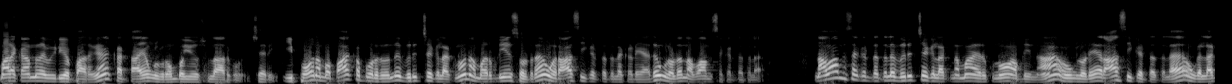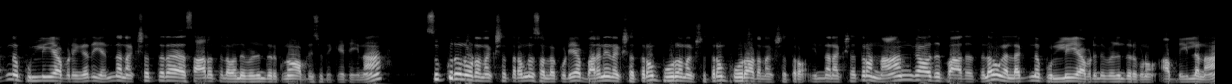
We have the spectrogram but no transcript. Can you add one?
மறக்காம அந்த வீடியோ பாருங்கள் கட்டாயம் உங்களுக்கு ரொம்ப யூஸ்ஃபுல்லாக இருக்கும். சரி இப்போ நம்ம பார்க்க போகிறது வந்து விருச்ச லக்னம். நான் மறுபடியும் சொல்கிறேன் உங்கள் ராசி கட்டத்தில் கிடையாது உங்களோட நவாம்ச கட்டத்தில். நவாம்ச கட்டத்தில் விருச்சக லக்னமாக இருக்கணும் அப்படின்னா உங்களுடைய ராசி கட்டத்தில் உங்கள் லக்ன புள்ளி அப்படிங்கிறது எந்த நட்சத்திர சாரத்தில் வந்து விழுந்திருக்கணும் அப்படின்னு சொல்லி கேட்டிங்கன்னா சுக்கிரனோட நட்சத்திரம்னு சொல்லக்கூடிய பரணி நட்சத்திரம் பூர நட்சத்திரம் பூராட நட்சத்திரம். இந்த நட்சத்திரம் நான்காவது பாதத்தில் உங்கள் லக்ன புள்ளி அப்படின்னு விழுந்திருக்கணும். அப்படி இல்லைன்னா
